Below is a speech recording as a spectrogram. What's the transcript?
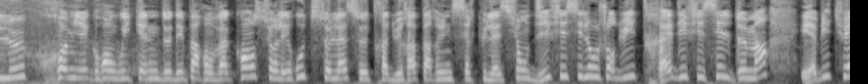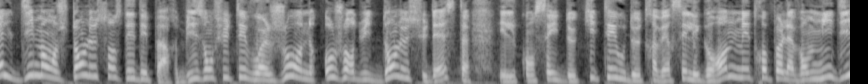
le premier grand week-end de départ en vacances sur les routes. Cela se traduira par une circulation difficile aujourd'hui, très difficile demain et habituelle dimanche dans le sens des départs. Bison futé voie jaune aujourd'hui dans le sud-est. Il conseille de quitter ou de traverser les grandes métropoles avant midi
